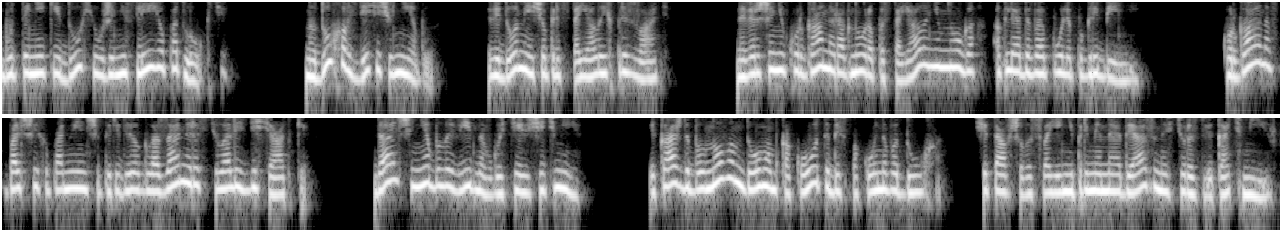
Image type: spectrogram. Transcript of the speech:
будто некие духи уже несли ее под локти. Но духов здесь еще не было. Ведоме еще предстояло их призвать. На вершине кургана Рагнора постояла немного, оглядывая поле погребений. Курганов, больших и поменьше, перед ее глазами расстилались десятки. Дальше не было видно в густеющей тьме. И каждый был новым домом какого-то беспокойного духа, считавшего своей непременной обязанностью раздвигать мир.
